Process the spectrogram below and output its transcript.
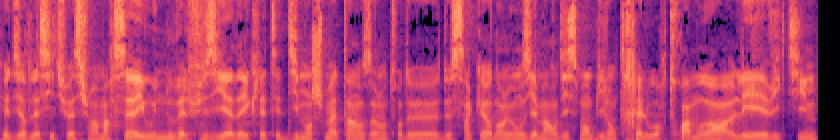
Que dire de la situation à Marseille où une nouvelle fusillade a éclaté dimanche matin aux alentours de, 5 heures dans le 11e arrondissement? Bilan très lourd, trois morts, les victimes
